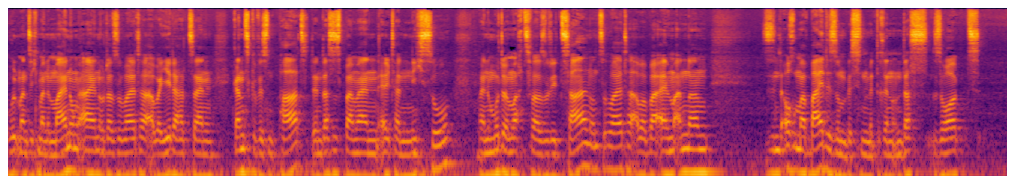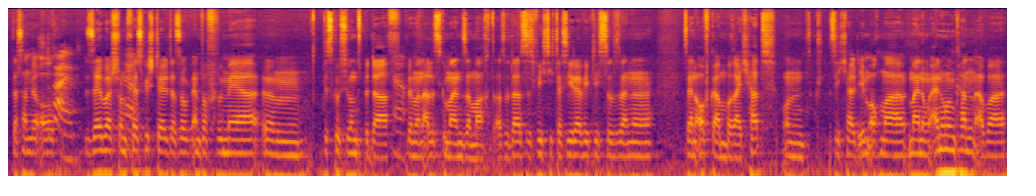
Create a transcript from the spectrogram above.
holt man sich mal eine Meinung ein oder so weiter, aber jeder hat seinen ganz gewissen Part, denn das ist bei meinen Eltern nicht so. Meine Mutter macht zwar so die Zahlen und so weiter, aber bei allem anderen sind auch immer beide so ein bisschen mit drin und das sorgt das haben wir auch Streit. selber schon ja. festgestellt. Das sorgt einfach für mehr ähm, Diskussionsbedarf, ja. wenn man alles gemeinsam macht. Also da ist es wichtig, dass jeder wirklich so seine, seinen Aufgabenbereich hat und sich halt eben auch mal Meinungen einholen kann, aber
